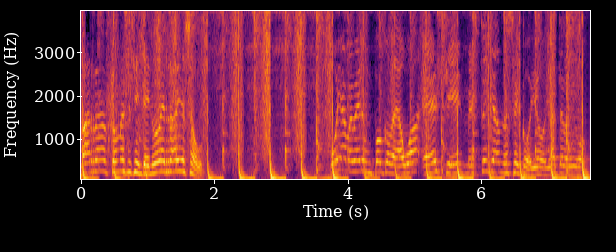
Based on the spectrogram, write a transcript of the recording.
barra Zona 69 Radio Show. Voy a beber un poco de agua, eh, sí, me estoy quedando seco yo, ya te lo digo.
